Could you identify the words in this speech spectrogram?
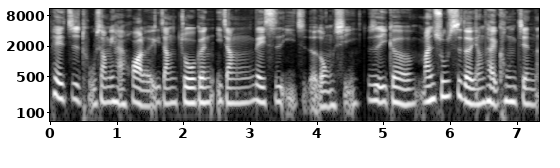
配置图上面还画了一张桌跟一张类似椅子的东西，就是一个蛮舒适的阳台空间呐，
